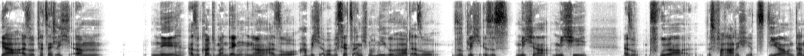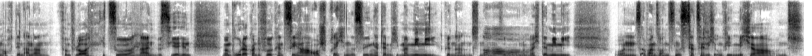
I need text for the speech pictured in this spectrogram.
Ja, also tatsächlich, ähm, nee, also könnte man denken, ne? Also habe ich aber bis jetzt eigentlich noch nie gehört. Also wirklich ist es Micha, Michi. Also früher, das verrate ich jetzt dir und dann auch den anderen fünf Leuten, die zuhören, nein, bis hierhin. Mein Bruder konnte früher kein CH aussprechen, deswegen hat er mich immer Mimi genannt. Ne? Oh. So, dann war ich der Mimi. Und aber ansonsten ist tatsächlich irgendwie Micha und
